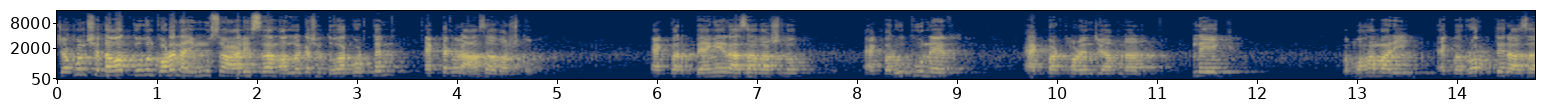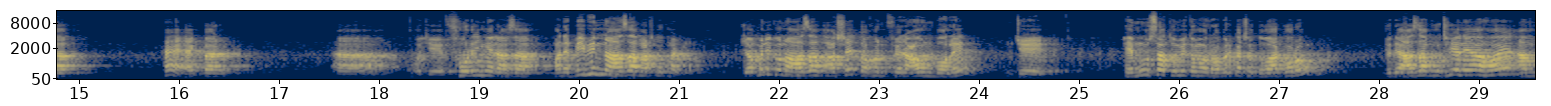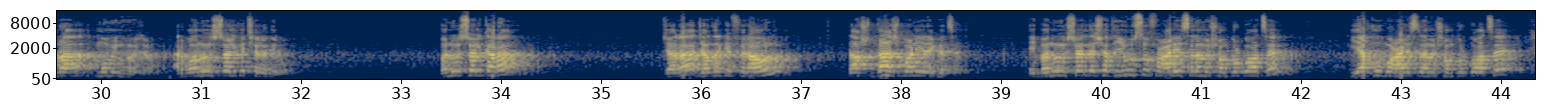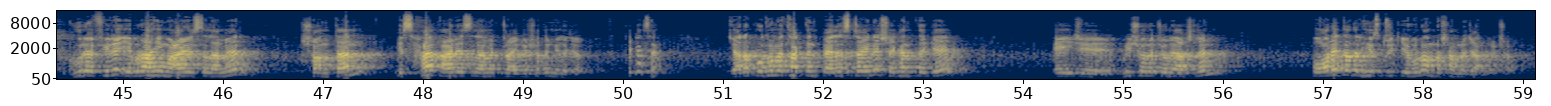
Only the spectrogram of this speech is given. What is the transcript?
যখন সে দাওয়াত কবুল করে নাই, মুসা আলী ইসলাম আল্লাহর কাছে দোয়া করতেন, একটা করে আজাব আসতো। একবার ব্যাঙের আজাব আসলো, একবার উকুনের, একবার ধরেন যে আপনার প্লেগ বা মহামারী, একবার রক্তের আজাব হ্যাঁ একবার ওই যে ফোরিংয়ের আজাব মানে বিভিন্ন আজাব আসতে থাকে। যখনই কোনো আজাব আসে, তখন ফেরাউন বলে যে, হে মুসা, তুমি তোমার রবের কাছে দোয়া করো। যদি আজাব উঠিয়ে নেওয়া হয়, আমরা মমিন হয়ে যাব। আর বনু ইসরায়েলকে ছেড়ে দেব। বনু ইসরায়েল কারা? যারা, যাদেরকে ফেরাউন দাস দাস বানিয়ে রেখেছে। এই বানু ইসরায়েলদের সাথে ইউসুফ আলী ইসলামের সম্পর্ক আছে। ইয়াকুব আলী ইসলামের সম্পর্ক আছে। ঘুরে ফিরে ইব্রাহিম আলী ইসলামের সন্তান ইসহাক আলী ইসলামের ট্রাইবের সাথে মিলে যাবে। ঠিক আছে? যারা প্রথমে থাকতেন প্যালেস্টাইনে, সেখান থেকে এই যে মিশরে চলে আসলেন। পরে তাদের হিস্ট্রি কী হলো আমরা সামনে জানব ইনশাআল্লাহ।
